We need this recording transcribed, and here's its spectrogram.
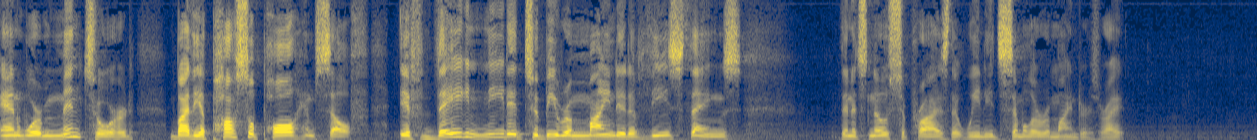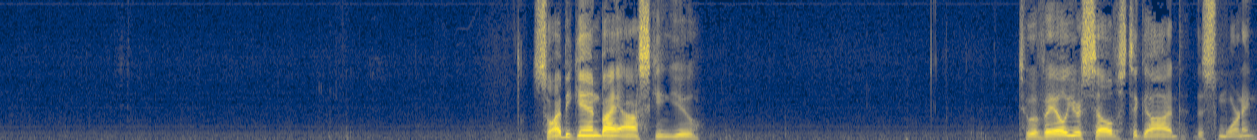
and were mentored by the Apostle Paul himself, if they needed to be reminded of these things, then it's no surprise that we need similar reminders, right? So I began by asking you to avail yourselves to God this morning,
